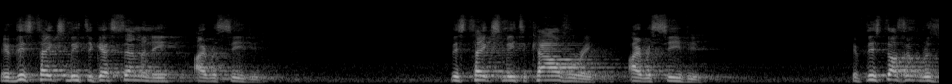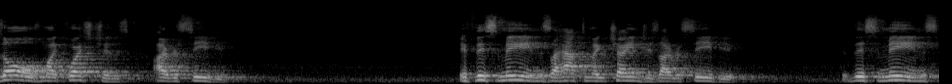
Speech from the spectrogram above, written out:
If this takes me to Gethsemane, I receive you. This takes me to Calvary, I receive you. If this doesn't resolve my questions, I receive you. If this means I have to make changes, I receive you. If this means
